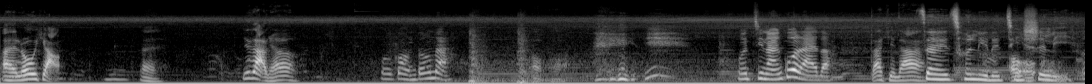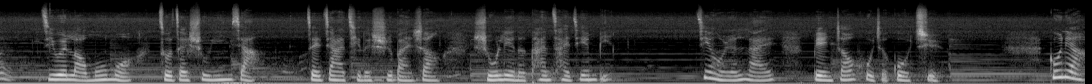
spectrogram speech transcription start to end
哎，老家，嗯，哎，你哪的？我广东的。哦哦，我济南过来的。在济南。在村里的集市里，几位老嬷嬷坐在树荫下，在架起的石板上熟练地摊菜煎饼。见有人来，便招呼着过去：“姑娘，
